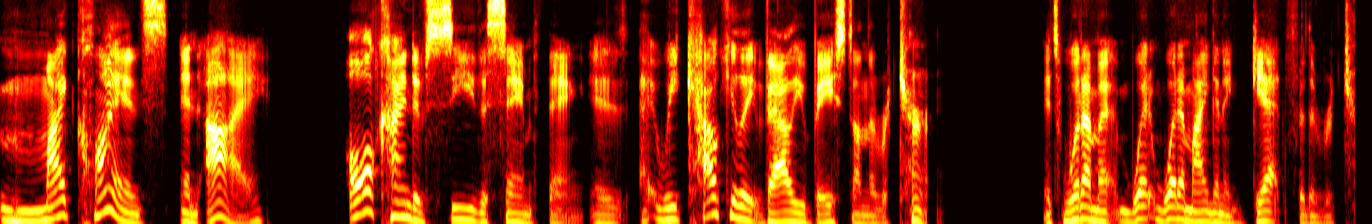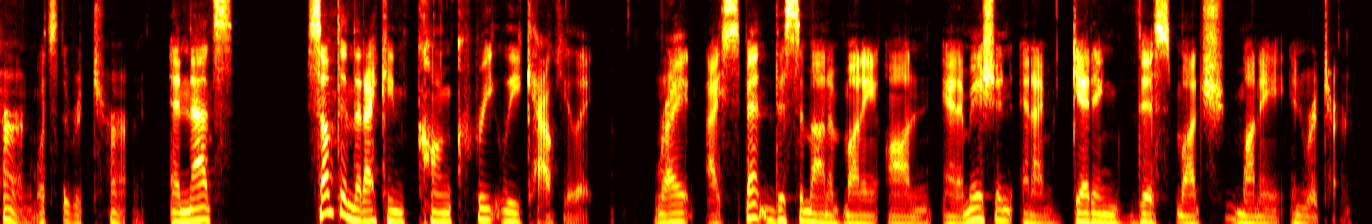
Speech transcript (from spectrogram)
My clients and I all kind of see the same thing is we calculate value based on the return. It's what am I what what am I going to get for the return? What's the return? And that's something that I can concretely calculate, right? I spent this amount of money on animation and I'm getting this much money in return.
